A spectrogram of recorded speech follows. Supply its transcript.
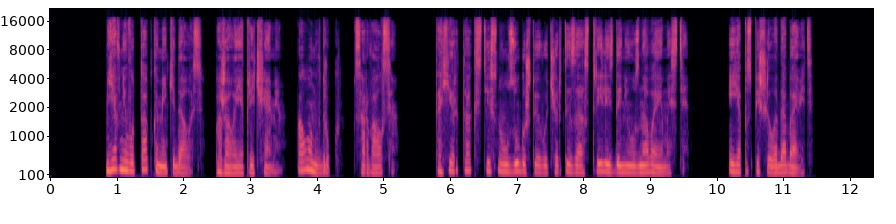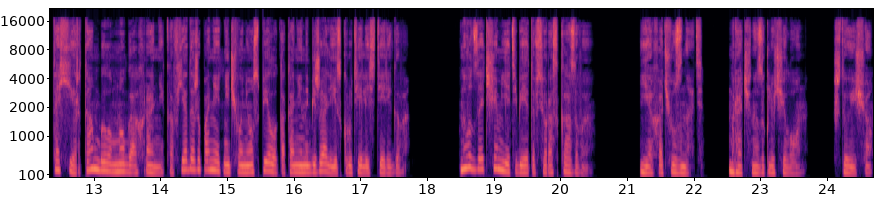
Я в него тапками кидалась, пожала я плечами, а он вдруг сорвался. Тахир так стиснул зубы, что его черты заострились до неузнаваемости. И я поспешила добавить. «Тахир, там было много охранников. Я даже понять ничего не успела, как они набежали и скрутили Стерегова. Ну вот зачем я тебе это все рассказываю?» «Я хочу знать», — мрачно заключил он. «Что еще?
